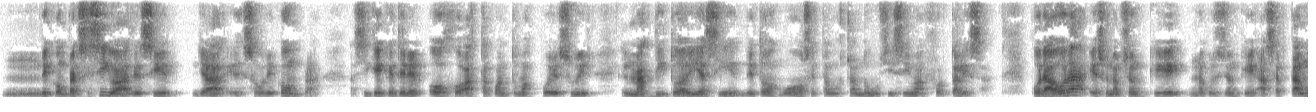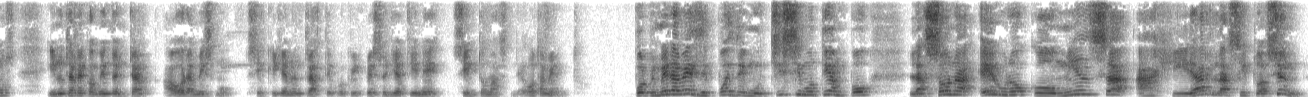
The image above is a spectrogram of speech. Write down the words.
mm, de compra excesiva, es decir, ya de sobrecompra. Así que hay que tener ojo hasta cuánto más puede subir. El MACD todavía sí, de todos modos, está mostrando muchísima fortaleza. Por ahora es una opción que, una posición que acertamos y no te recomiendo entrar ahora mismo, si es que ya no entraste, porque el peso ya tiene síntomas de agotamiento. Por primera vez después de muchísimo tiempo, la zona euro comienza a girar la situación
